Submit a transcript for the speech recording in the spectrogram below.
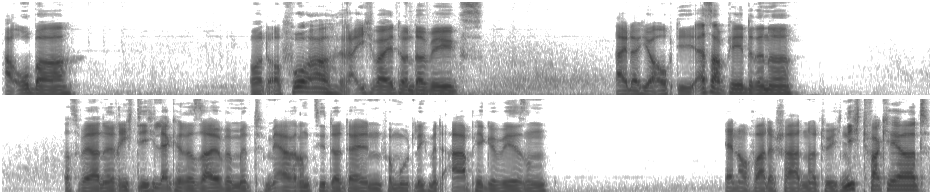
Aoba dort auf vor Reichweite unterwegs. Leider hier auch die SAP drinne. Das wäre eine richtig leckere Salve mit mehreren Zitadellen, vermutlich mit AP gewesen. Dennoch war der Schaden natürlich nicht verkehrt.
